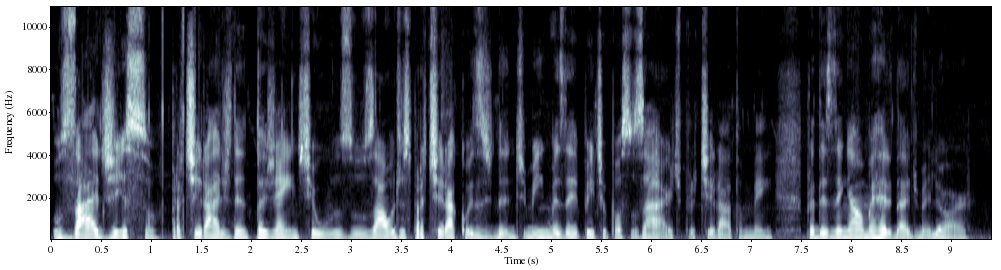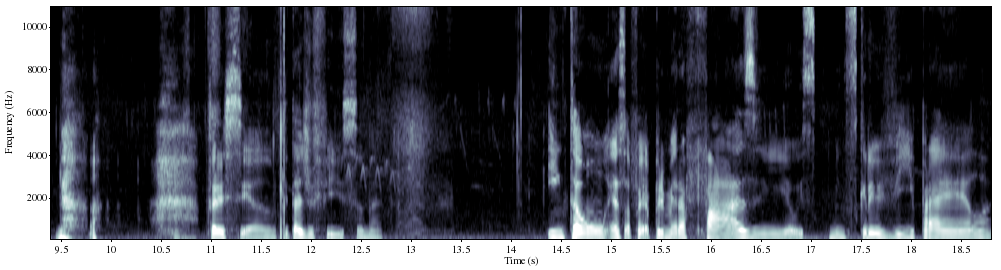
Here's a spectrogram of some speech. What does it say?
usar disso para tirar de dentro da gente. Eu uso os áudios para tirar coisas de dentro de mim, mas de repente eu posso usar arte para tirar também, para desenhar uma realidade melhor para esse ano, que tá difícil, né? Então, essa foi a primeira fase, eu me inscrevi para ela.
